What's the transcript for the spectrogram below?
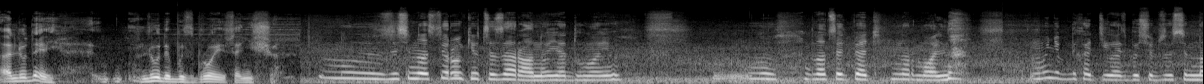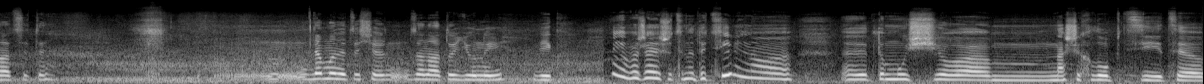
а людей, люди без зброї це ніщо. Ну, з 18 років це зарано, я думаю. Ну, 25 нормально. Мені б не хотілося б, щоб з 18. Для мене це ще занадто юний вік. Ну, Я вважаю, що це недоцільно, тому що наші хлопці це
